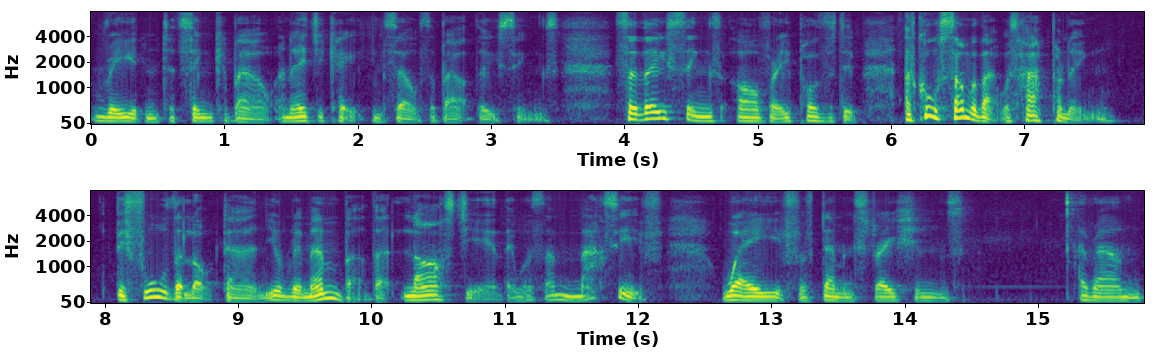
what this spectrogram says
read and to think about and educate themselves about those things. So those things are very positive. Of course, some of that was happening before the lockdown. You'll remember that last year there was a massive wave of demonstrations around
